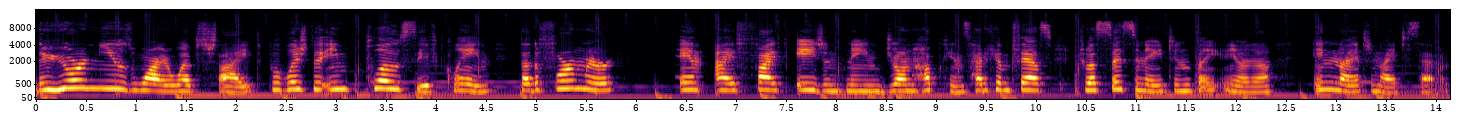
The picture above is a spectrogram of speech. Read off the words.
the YourNewsWire website published the implosive claim that the former MI5 agent named John Hopkins had confessed to assassinating Diana in 1997.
